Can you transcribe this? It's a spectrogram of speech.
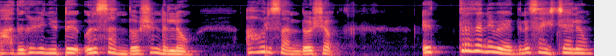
അത് കഴിഞ്ഞിട്ട് ഒരു സന്തോഷമുണ്ടല്ലോ. ആ ഒരു സന്തോഷം. എത്ര തന്നെ വേദന സഹിച്ചാലും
